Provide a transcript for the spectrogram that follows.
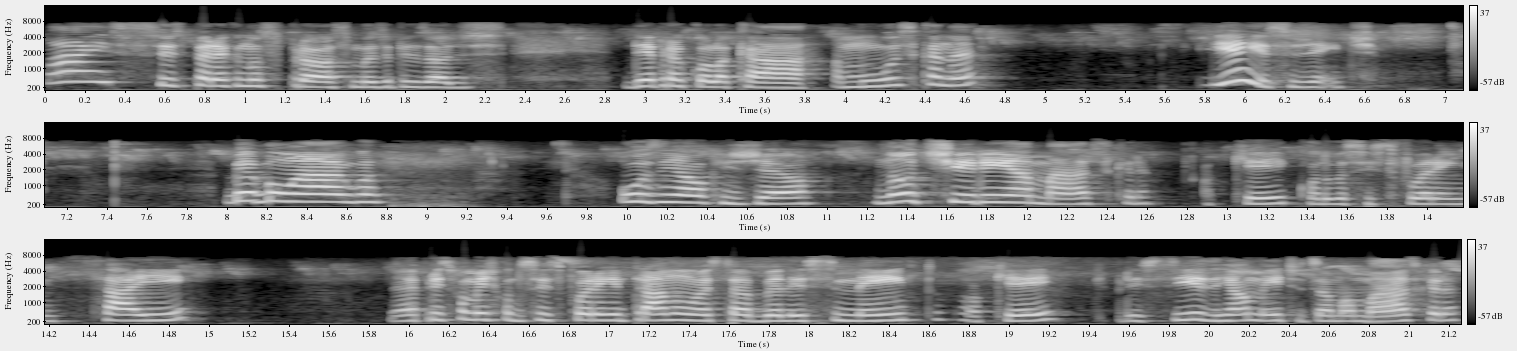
Mas eu espero que nos próximos episódios dê para colocar a música, né? E é isso, gente. Bebam água, usem álcool gel, não tirem a máscara, ok? Quando vocês forem sair, né? principalmente quando vocês forem entrar num estabelecimento, ok? Que precise realmente usar uma máscara,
